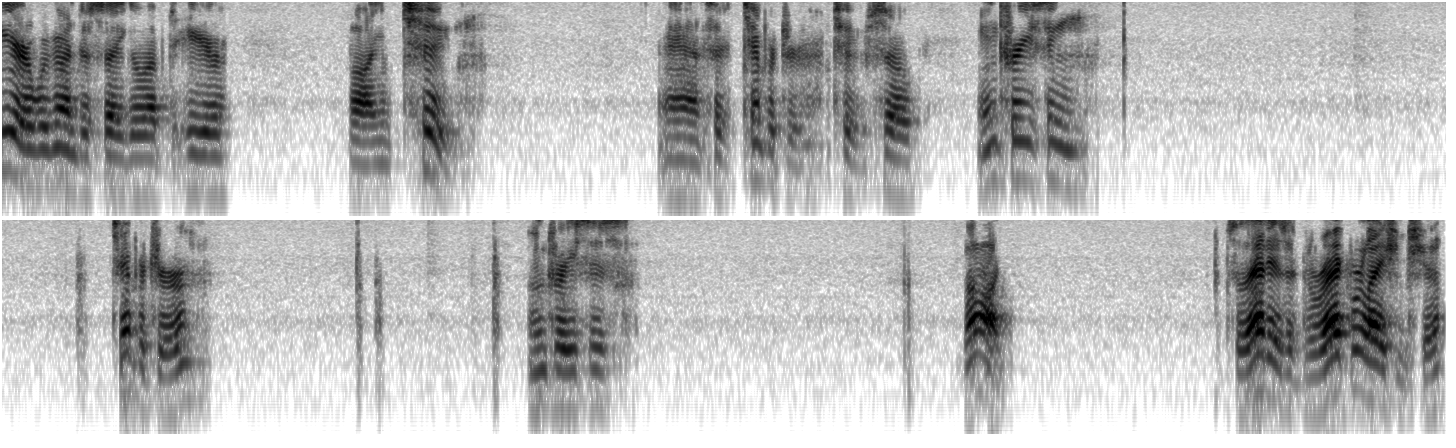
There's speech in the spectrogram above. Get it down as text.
here, we're going to say go up to here, volume two and so temperature too. So increasing temperature increases volume. So that is a direct relationship.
